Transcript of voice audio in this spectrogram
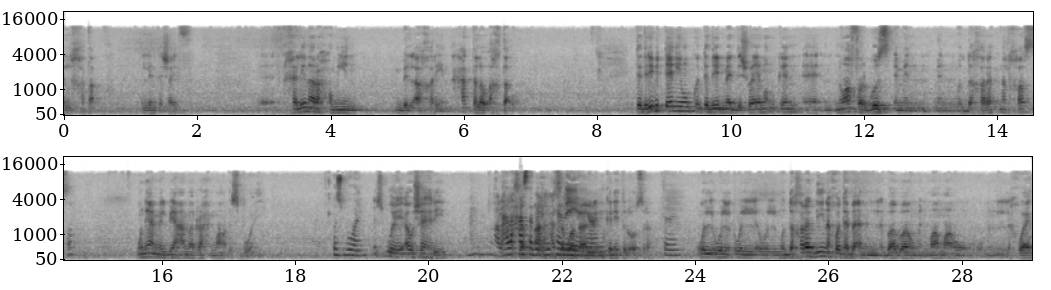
الخطأ اللي أنت شايفه. آه، خلينا رحومين بالآخرين حتى لو أخطأوا. التدريب التاني ممكن تدريب مادي شوية ممكن آه، نوفر جزء من من مدخراتنا الخاصة ونعمل بيه عمل رحمة أسبوعي. اسبوعي اسبوعي أو شهري على حسب على حسب الإمكانية وضع يعني. امكانيه الأسرة. تمام وال وال وال والمدخرات دي ناخدها بقى من بابا ومن ماما ومن الإخوات.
